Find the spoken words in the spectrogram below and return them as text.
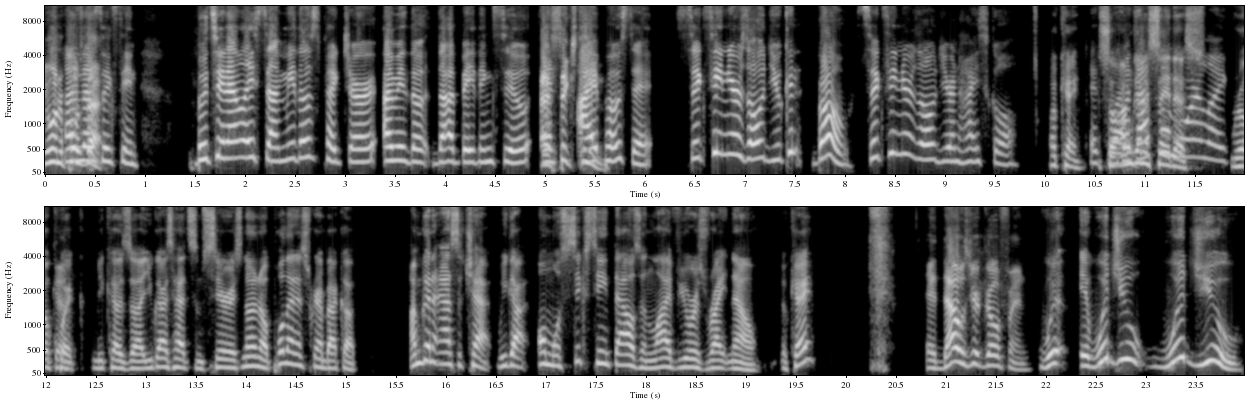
you want to I'm post not that? 16. Boutique LA sent me those picture. I mean, the that bathing suit. At and I 16. post it. 16 years old, you can, bro. 16 years old, you're in high school. Okay, It's so like- I'm gonna say this like- real Okay. quick because uh, you guys had some serious. No, no, no, pull that Instagram back up. I'm gonna ask the chat. We got almost sixteen thousand live viewers right now. Okay, If that was your girlfriend, would it, would you would you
